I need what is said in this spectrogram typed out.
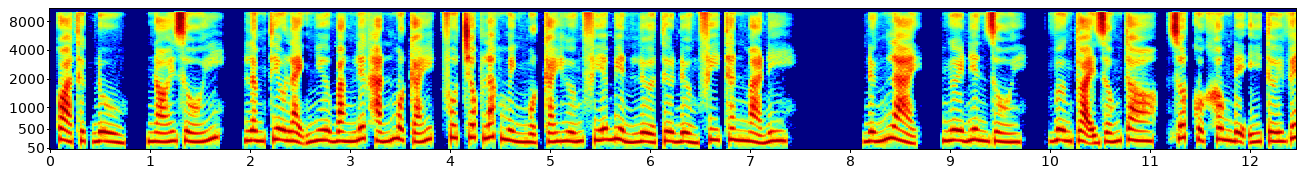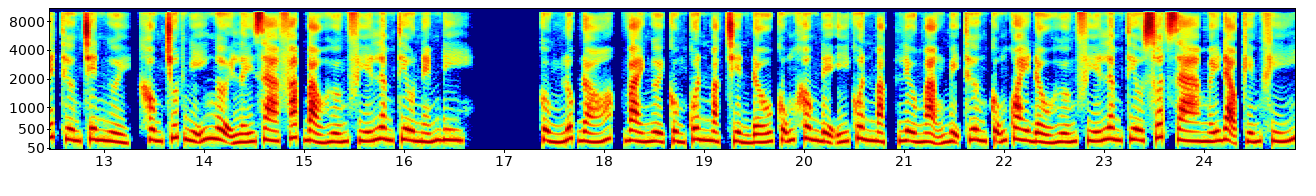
Quả thực đủ, nói dối, lâm tiêu lạnh như băng liếc hắn một cái, phút chốc lắc mình một cái hướng phía biển lửa từ đường phi thân mà đi. Đứng lại, người điên rồi, vương toại giống to, rốt cuộc không để ý tới vết thương trên người, không chút nghĩ ngợi lấy ra pháp bảo hướng phía lâm tiêu ném đi. Cùng lúc đó, vài người cùng quân mặc chiến đấu cũng không để ý quân mặc liều mạng bị thương cũng quay đầu hướng phía lâm tiêu xuất ra mấy đạo kiếm khí.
